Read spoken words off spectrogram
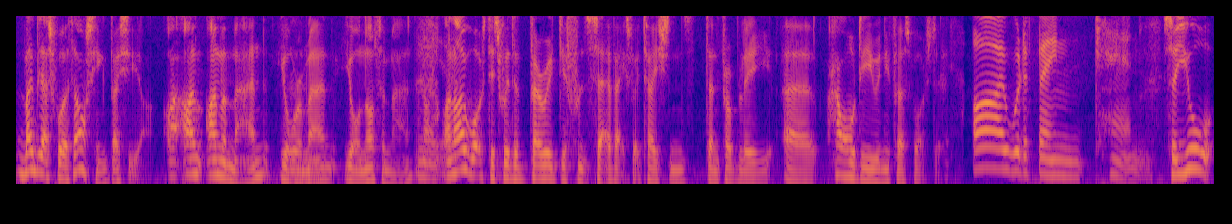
maybe that's worth asking. Basically, I, I'm I'm a man. You're a mm. man. You're not a man. Not yet. And I watched this with a very different set of expectations than probably. Uh, how old are you when you first watched it? I would have been ten. So you're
